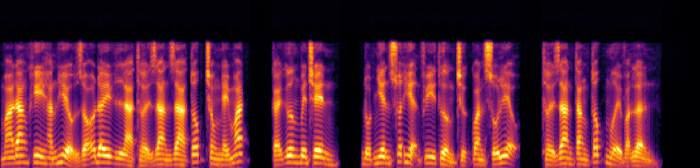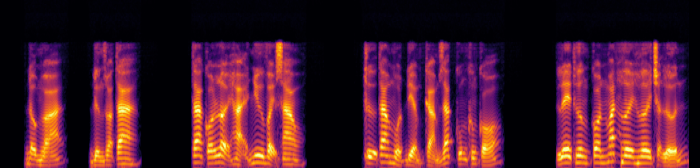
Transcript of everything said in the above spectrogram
Mà đang khi hắn hiểu rõ đây là thời gian gia tốc trong nháy mắt cái gương bên trên, đột nhiên xuất hiện phi thường trực quan số liệu, thời gian tăng tốc 10 vạn lần. Đồng đoá, đừng dọa ta. Ta có lợi hại như vậy sao? Tự ta một điểm cảm giác cũng không có. Lê thương con mắt hơi hơi trợn lớn,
